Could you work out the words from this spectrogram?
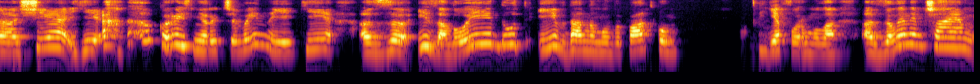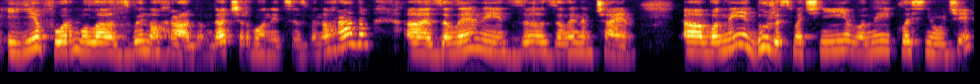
е, ще є корисні речовини, які з ізолої йдуть, і в даному випадку. Є формула з зеленим чаєм і є формула з виноградом. Да? Червоний це з виноградом, зелений з зеленим чаєм. Вони дуже смачні, вони класнючі.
